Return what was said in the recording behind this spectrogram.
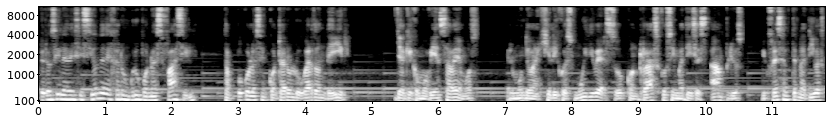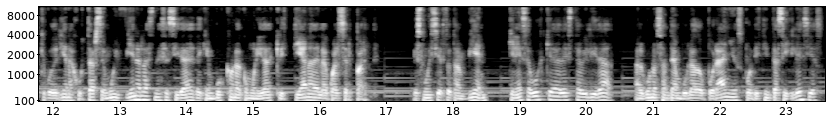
Pero si la decisión de dejar un grupo no es fácil, tampoco lo es encontrar un lugar donde ir, ya que como bien sabemos, el mundo evangélico es muy diverso, con rasgos y matices amplios, y ofrece alternativas que podrían ajustarse muy bien a las necesidades de quien busca una comunidad cristiana de la cual ser parte. Es muy cierto también que en esa búsqueda de estabilidad, algunos han deambulado por años por distintas iglesias,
